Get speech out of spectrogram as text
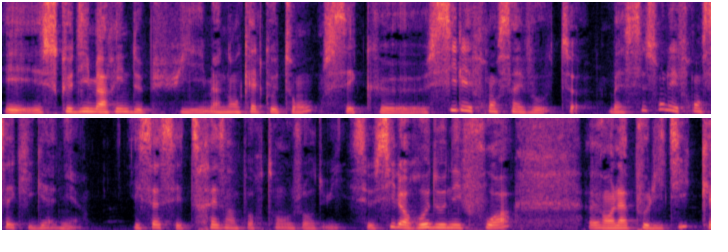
Et ce que dit Marine depuis maintenant quelques temps, c'est que si les Français votent, ben ce sont les Français qui gagnent. Et ça, c'est très important aujourd'hui. C'est aussi leur redonner foi euh, en la politique.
